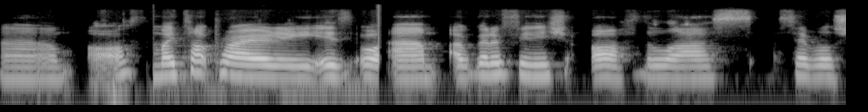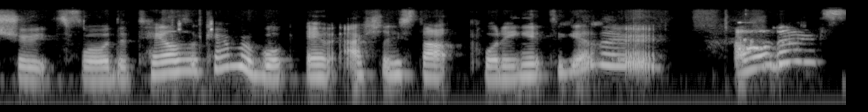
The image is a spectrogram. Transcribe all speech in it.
um, off. My top priority is well, um, I've got to finish off the last several shoots for the Tales of Canberra book and actually start putting it together. Oh, nice.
